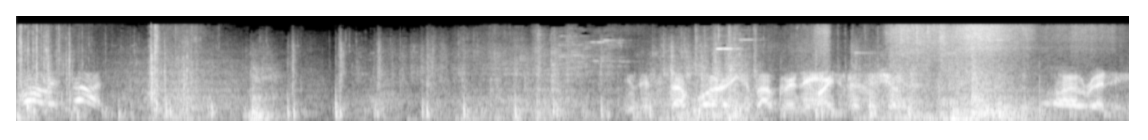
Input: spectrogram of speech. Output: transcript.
Bomb is done! You can stop worrying about grenades. Right position. Already.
